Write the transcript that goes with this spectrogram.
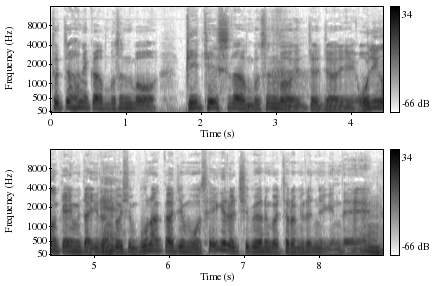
듣자 하니까 무슨 뭐 BTS다 무슨 뭐 저 저 오징어 게임이다 이런 예. 것이 문화까지 뭐 세계를 지배하는 것처럼 이런 얘기인데 음.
